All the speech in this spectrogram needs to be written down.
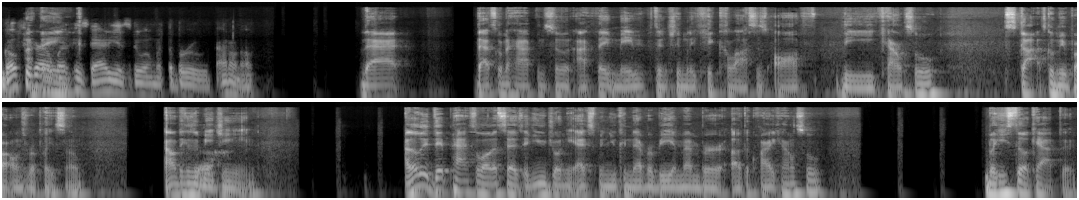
Go figure out what his daddy is doing with the brood. I don't know. That that's going to happen soon. I think maybe potentially when they kick Colossus off the council, Scott's going to be brought on to replace him. I don't think it's going to be Jean. I know they did pass a law that says if you join the X Men, you can never be a member of the Quiet Council. But he's still captain,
